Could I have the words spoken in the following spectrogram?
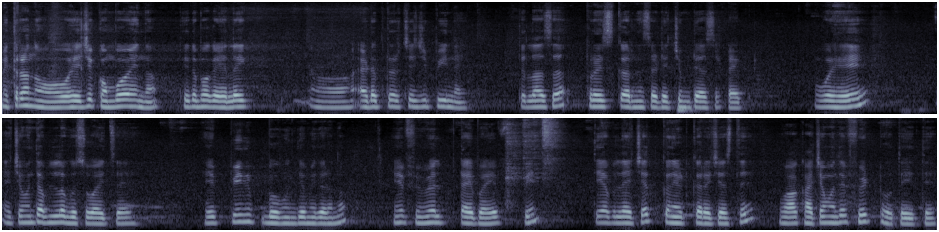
मित्रांनो हे जे कॉम्बो आहे ना तिथं बघा ह्याला एक ॲडॅप्टरचे जी पिन आहे त्याला असं प्रेस करण्यासाठी चिमटे असं टाईप व हे याच्यामध्ये आपल्याला घुसवायचं आहे. हे पिन बघून घ्या मित्रांनो. हे फिमेल टाईप आहे पिन ते आपल्याला याच्यात कनेक्ट करायचे असते. व हा खाच्यामध्ये फिट होते इथे.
